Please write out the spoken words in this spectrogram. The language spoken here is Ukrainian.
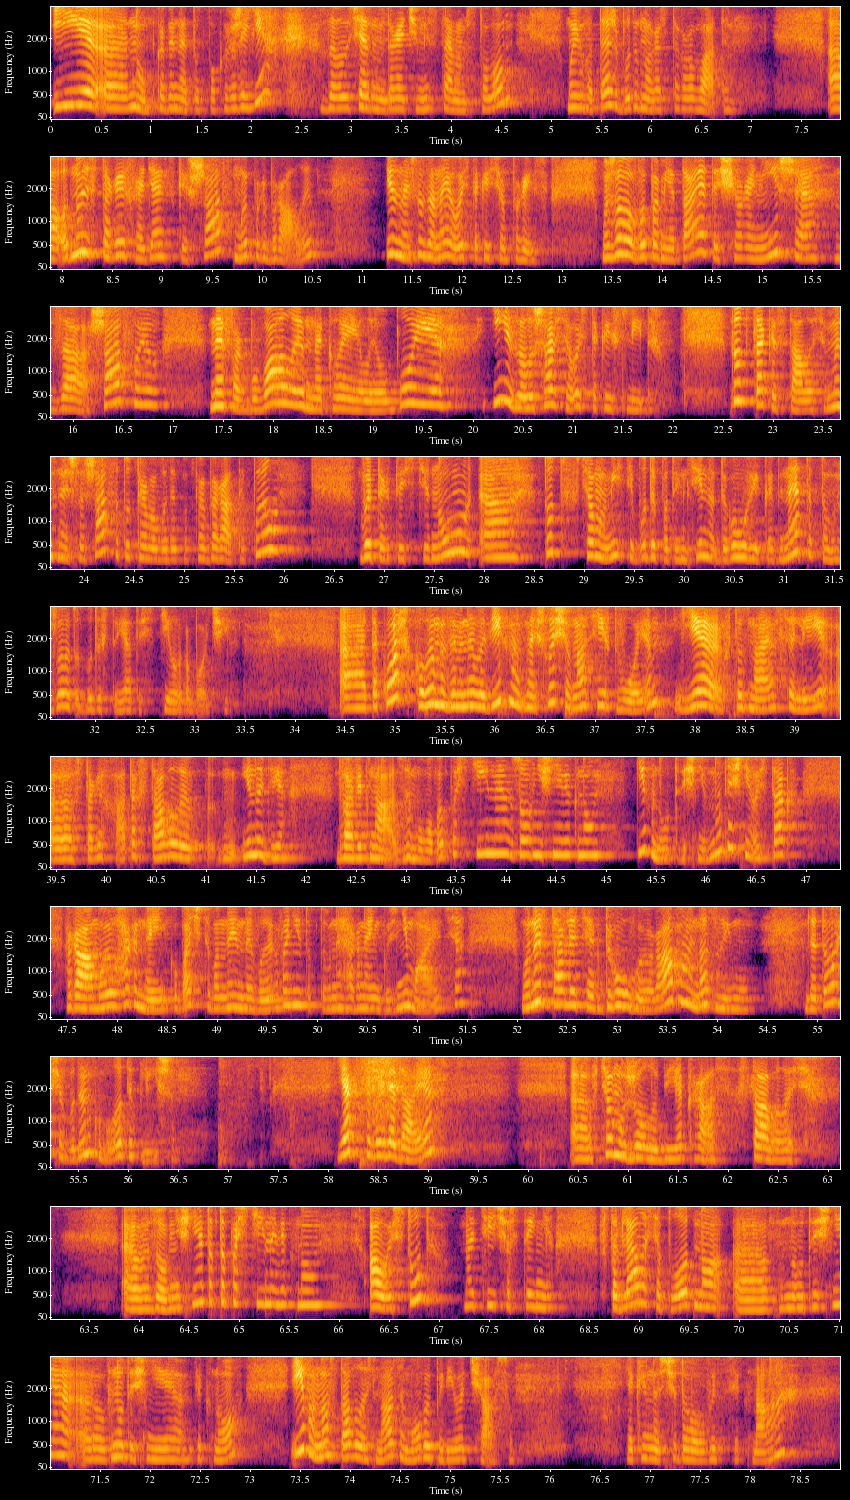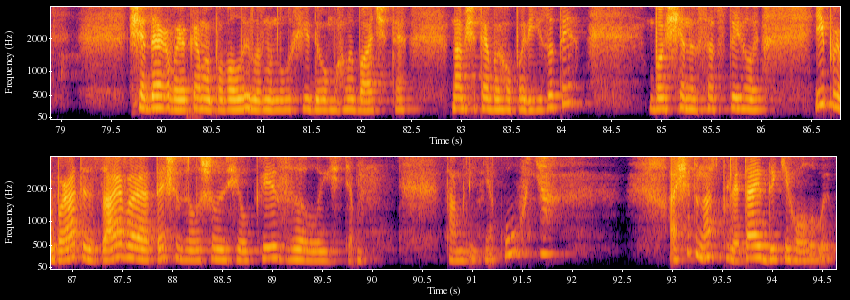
І е, ну, кабінет тут поки вже є, за величезним, до речі, місцевим столом. Ми його теж будемо реставрувати. Е, Одну із старих радянських шаф ми прибрали і знайшли за нею ось такий сюрприз. Можливо, ви пам'ятаєте, що раніше за шафою не фарбували, не клеїли обої, і залишався ось такий слід. Тут так і сталося. Ми знайшли шафу, тут треба буде прибирати пил, витерти стіну. Е, Тут в цьому місці буде потенційно другий кабінет, тобто, можливо, тут буде стояти стіл робочий. Також, коли ми замінили вікна, знайшли, що в нас їх двоє. Є, хто знає, в селі, е, в старих хатах ставили іноді два вікна зимове постійне, зовнішнє вікно, і внутрішнє. Внутрішнє ось так рамою гарненько. Бачите, вони не вирвані, тобто вони гарненько знімаються. Вони ставляться як другою рамою на зиму, для того, щоб будинку було тепліше. Як це виглядає? Е, В цьому жолобі якраз ставилось е, зовнішнє, тобто постійне вікно. А ось тут, на цій частині, вставлялося плотно е, внутрішнє, внутрішнє вікно, і воно ставилось на зимовий період часу. Який в нас чудовий вид з вікна. Ще дерево, яке ми повалили в минулих відео, могли бачити. Нам ще треба його порізати, бо ще не все встигли. І прибрати зайве те, що залишились гілки з листям. Там літня кухня. А ще до нас прилітають дикі голуби.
